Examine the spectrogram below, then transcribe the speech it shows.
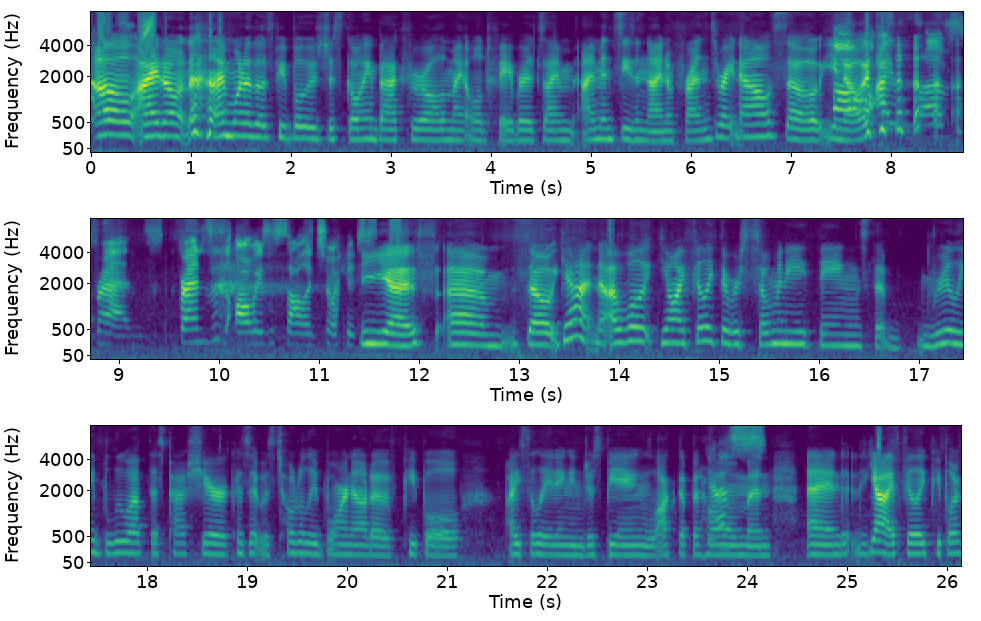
oh, I don't. I'm one of those people who's just going back through all of my old favorites. I'm I'm in season nine of Friends right now, so you know. Oh, I love Friends. Friends is always a solid choice. Yes. Um, so yeah. No, well, you know, I feel like there were so many things that really blew up this past year because it was totally born out of people isolating and just being locked up at home yes. and and yeah i feel like people are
